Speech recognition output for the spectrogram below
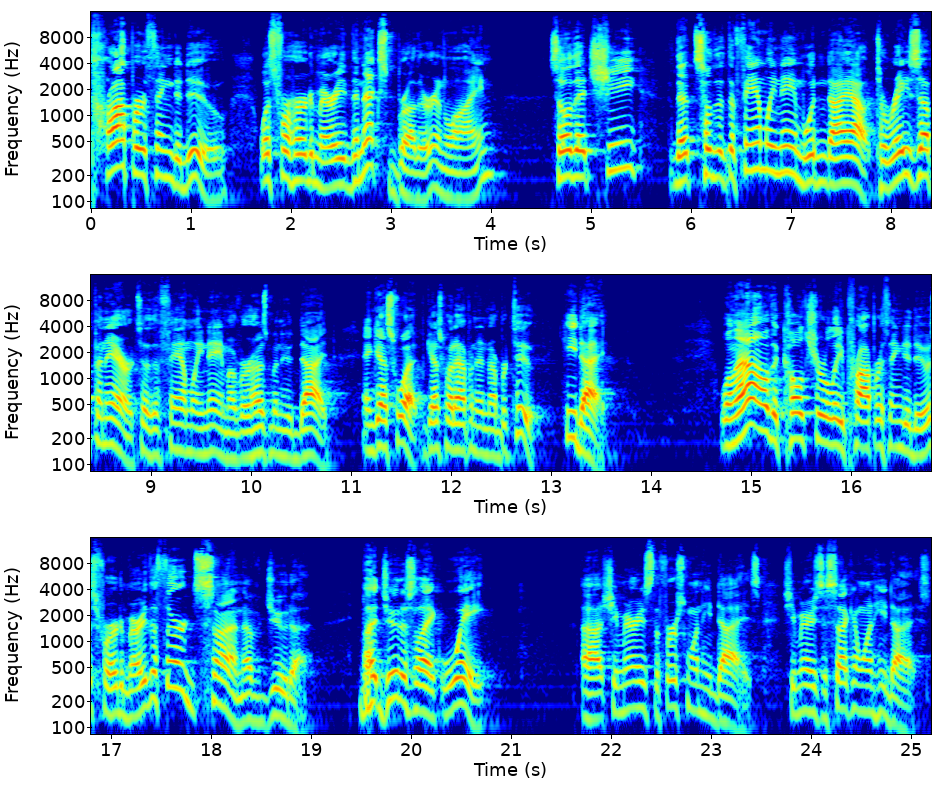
proper thing to do was for her to marry the next brother in line so that she that so that the family name wouldn't die out to raise up an heir to the family name of her husband who died. And guess what? Guess what happened in number two? He died. Well now the culturally proper thing to do is for her to marry the third son of judah. But judah's like wait uh, she marries the first one he dies. She marries the second one he dies.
